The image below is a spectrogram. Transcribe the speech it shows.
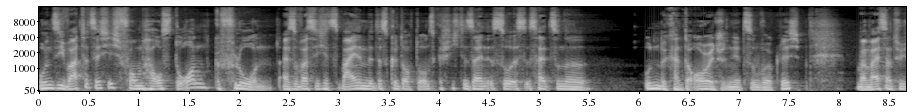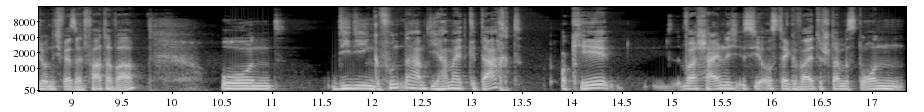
Und sie war tatsächlich vom Haus Dorn geflohen. Also was ich jetzt meine mit, das könnte auch Dorns Geschichte sein, ist so, es ist halt so eine unbekannte Origin jetzt so wirklich. Man weiß natürlich auch nicht, wer sein Vater war. Und die, die ihn gefunden haben, die haben halt gedacht, okay, wahrscheinlich ist sie aus der Gewalt des Stammes Dorn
